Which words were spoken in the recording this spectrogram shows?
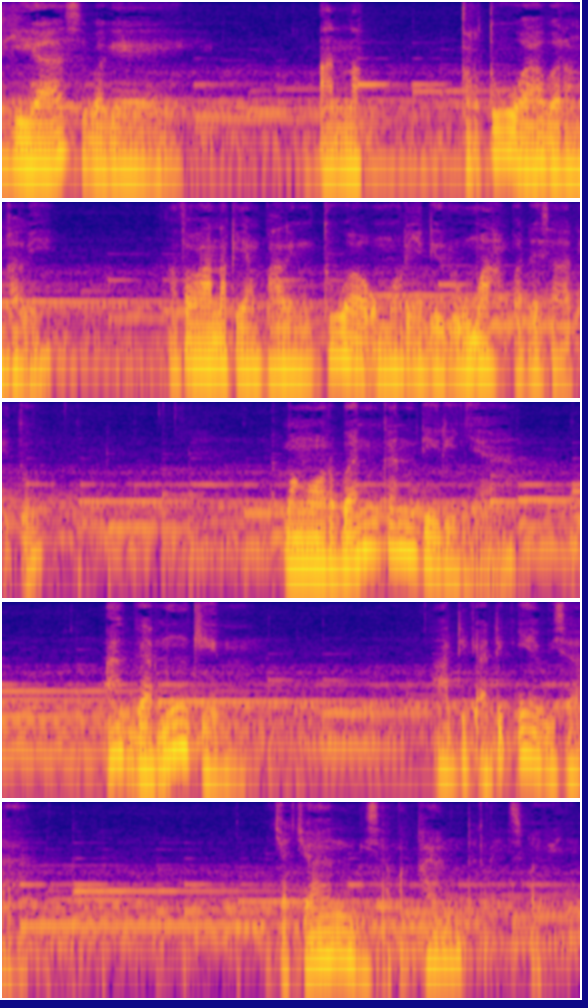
dia sebagai anak tertua barangkali atau anak yang paling tua umurnya di rumah pada saat itu mengorbankan dirinya agar mungkin adik-adiknya bisa jajan, bisa makan, dan lain sebagainya.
